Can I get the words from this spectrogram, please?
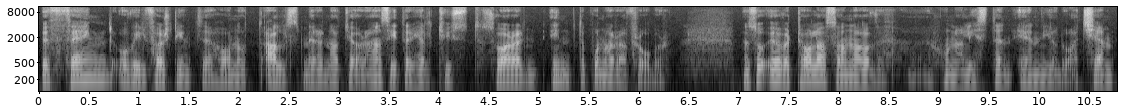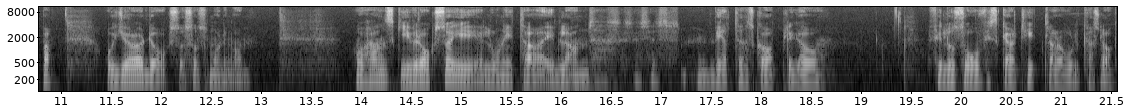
befängd och vill först inte ha något alls med den att göra. Han sitter helt tyst, svarar inte på några frågor. Men så övertalas han av journalisten Ennio då att kämpa och gör det också så småningom. Och han skriver också i Lonita ibland vetenskapliga och filosofiska artiklar av olika slag.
